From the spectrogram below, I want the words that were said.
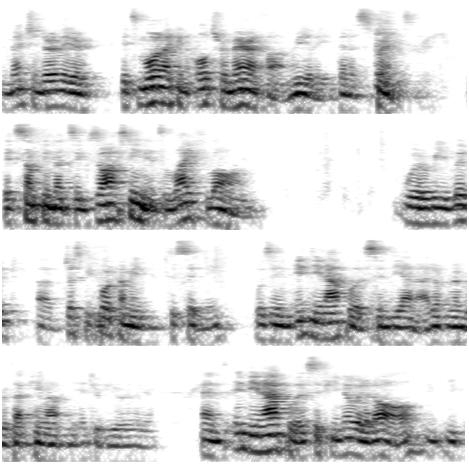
We mentioned earlier, it's more like an ultra marathon, really, than a sprint. It's something that's exhausting, it's lifelong. Where we lived uh, just before coming to Sydney was in Indianapolis, Indiana. I don't remember if that came out in the interview earlier. And Indianapolis, if you know it at all, you,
